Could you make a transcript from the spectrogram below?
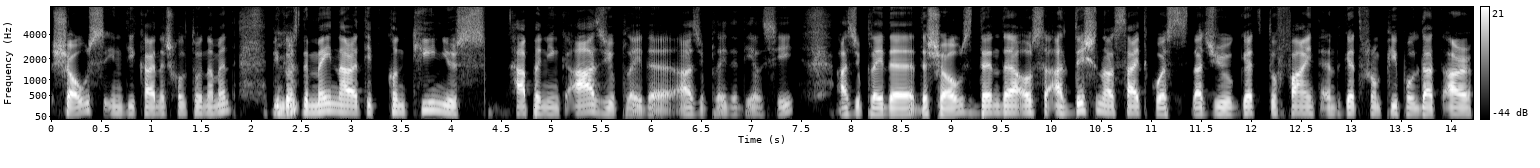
shows in the carnage hall tournament because the main narrative continues happening as you play the as you play the dlc as you play the the shows. Then there are also additional side quests that you get to find and get from people that are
